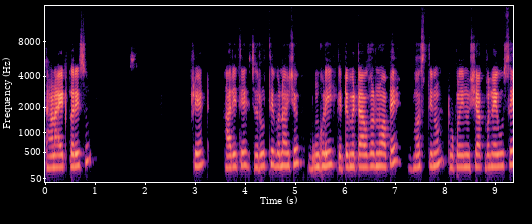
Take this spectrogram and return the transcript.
ધાણા એડ કરીશું. ફ્રેન્ડ આ રીતે જરૂરથી બનાવીશું ડુંગળી કે ટમેટા વગરનું આપણે મસ્તીનું ઢોકળીનું શાક બનાવ્યું છે.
